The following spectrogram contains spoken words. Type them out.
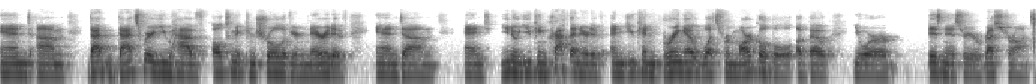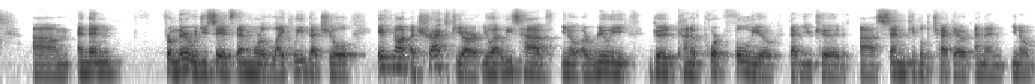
And um, that that's where you have ultimate control of your narrative. And um, and you know you can craft that narrative and you can bring out what's remarkable about your business or your restaurant. Um, and then from there would you say it's then more likely that you'll if not attract pr you'll at least have you know a really good kind of portfolio that you could uh, send people to check out and then you know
